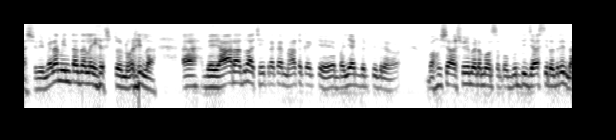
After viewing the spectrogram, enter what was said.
ಅಶ್ವಿನಿ ಮೇಡಮ್ ಇಂಥದ್ದೆಲ್ಲ ಎಷ್ಟು ನೋಡಿಲ್ಲ. ಬೇರೆ ಯಾರಾದರೂ ಆ ಚೈತ್ರಕ ನಾಟಕಕ್ಕೆ ಬಲಿಯಾಗಿ ಬಿಡ್ತಿದ್ರೇನೋ ಬಹುಶಃ ಅಶ್ವಿನಿ ಮೇಡಮ್ ಅವ್ರು ಸ್ವಲ್ಪ ಬುದ್ಧಿ ಜಾಸ್ತಿ ಇರೋದ್ರಿಂದ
